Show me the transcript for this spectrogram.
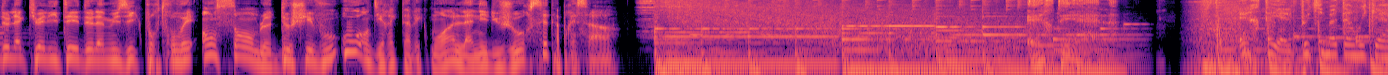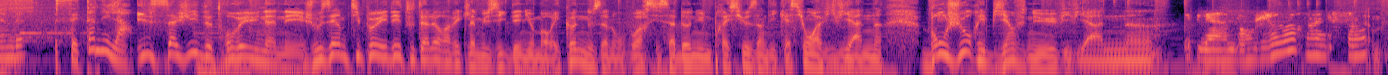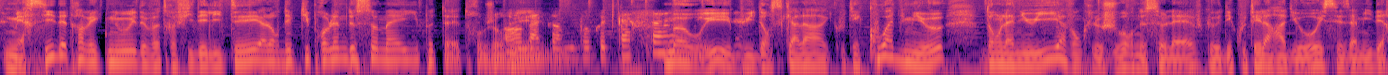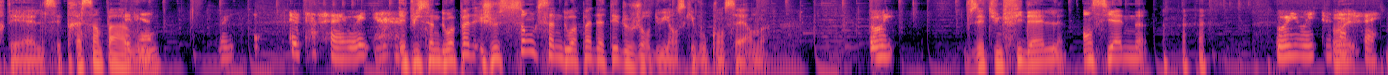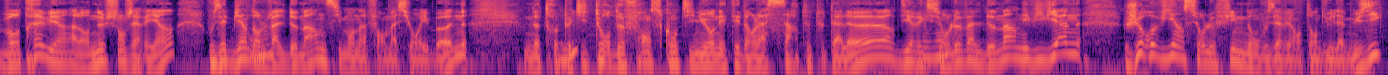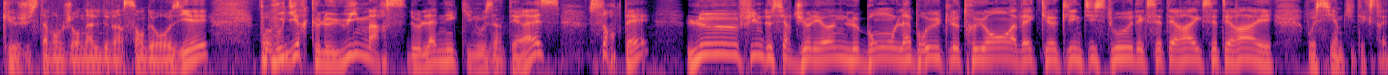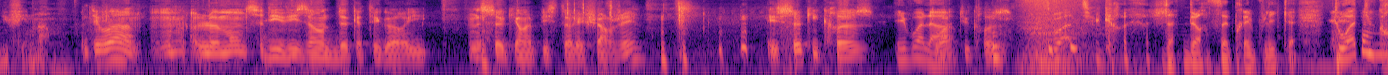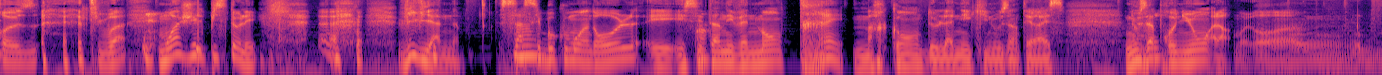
De l'actualité et de la musique pour trouver ensemble de chez vous ou en direct avec moi l'année du jour, c'est après ça. RTL. RTL Petit Matin Week-end, cette année-là. Il s'agit de trouver une année. Je vous ai un petit peu aidé tout à l'heure avec la musique d'Ennio Morricone. Nous allons voir si ça donne une précieuse indication à Viviane. Bonjour et bienvenue Viviane. Eh bien, bonjour Vincent. Merci d'être avec nous et de votre fidélité. Alors des petits problèmes de sommeil peut-être Oh, aujourd'hui bah, comme beaucoup de personnes. Bah oui, et puis dans ce cas-là, écoutez, quoi de mieux dans la nuit, avant que le jour ne se lève, que d'écouter la radio et ses amis d'RTL. C'est très sympa à Eh bien, vous. Oui, tout à fait, oui. Et puis ça ne doit pas, je sens que ça ne doit pas dater d'aujourd'hui en ce qui vous concerne. Oui, Vous êtes une fidèle, ancienne? Oui, oui, tout à Oui. fait. Bon, très bien. Alors ne changez rien. Vous êtes bien dans le Val-de-Marne, si mon information est bonne. Notre petit tour de France continue. On était dans la Sarthe tout à l'heure. Direction le Val-de-Marne. Et Viviane, je reviens sur le film dont vous avez entendu la musique, juste avant le journal de Vincent de Rosier, pour vous dire que le 8 mars de l'année qui nous intéresse, sortait le film de Sergio Leone, Le Bon, La Brute, Le Truand, avec Clint Eastwood, etc., etc. Et voici un petit extrait du film. Tu vois, le monde se divise en deux catégories. Ceux qui ont un pistolet chargé et ceux qui creusent. Et voilà. Toi, tu creuses. Toi, tu creuses. J'adore cette réplique. Toi, tu creuses. tu vois, moi, j'ai le pistolet. Euh, Viviane. Ça, c'est beaucoup moins drôle et, et c'est un événement très marquant de l'année qui nous intéresse. Nous apprenions, alors euh,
